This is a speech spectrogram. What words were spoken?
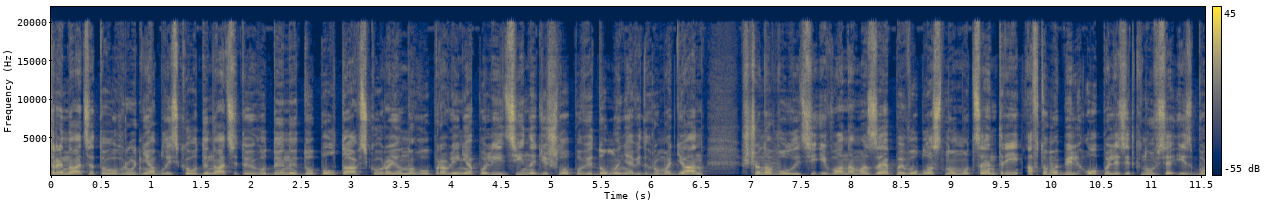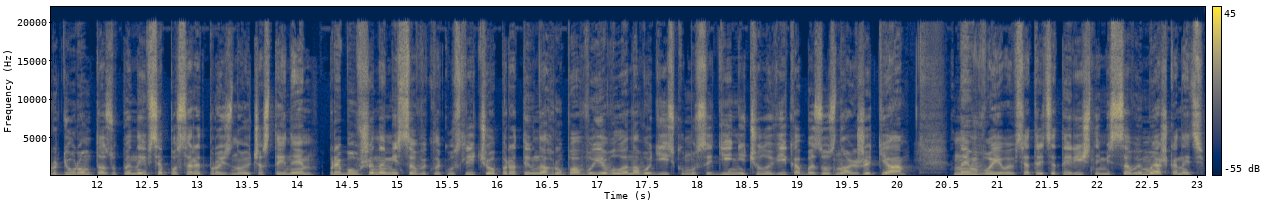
13 грудня близько 11 години до Полтавського районного управління поліції надійшло повідомлення від громадян, що на вулиці Івана Мазепи в обласному центрі автомобіль Опель зіткнувся із бордюром та зупинився посеред проїзної частини. Прибувши на місце виклику, слідчо-оперативна група виявила на водійському сидінні чоловіка без ознак життя. Ним виявився 30-річний місцевий мешканець.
